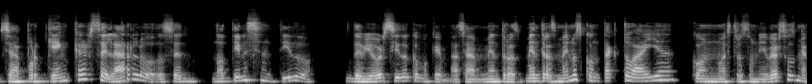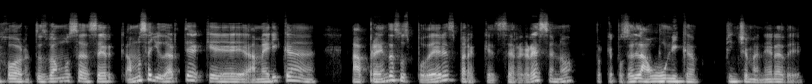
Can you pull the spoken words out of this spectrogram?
O sea, ¿por qué encarcelarlo? O sea, no tiene sentido. Debió haber sido como que, o sea, mientras, mientras menos contacto haya con nuestros universos, mejor. Entonces vamos a hacer, vamos a ayudarte a que América aprenda sus poderes para que se regrese, ¿no? Porque pues es la única pinche manera de,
